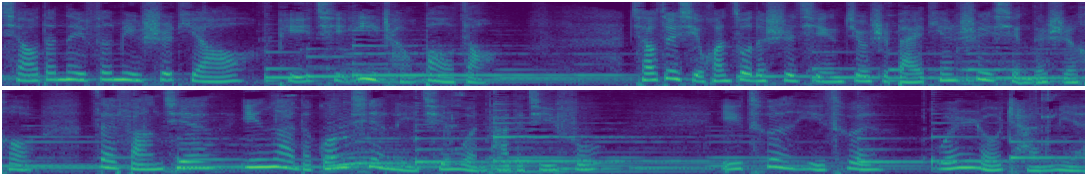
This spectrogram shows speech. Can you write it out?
乔的内分泌失调，脾气异常暴躁。乔最喜欢做的事情就是白天睡醒的时候，在房间阴暗的光线里亲吻她的肌肤，一寸一寸温柔缠绵。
